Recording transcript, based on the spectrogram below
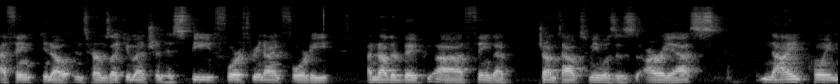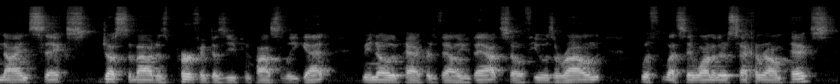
I think, you know, in terms, like you mentioned, his speed, 43940, Another big uh, thing that jumped out to me was his RAS, 9.96, just about as perfect as you can possibly get. We know the Packers value that. So if he was around with, let's say, one of their second round picks,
